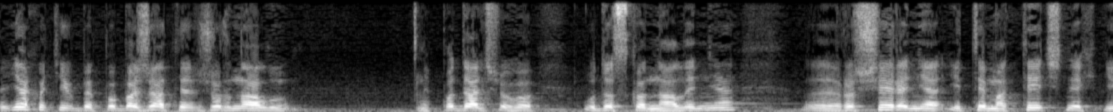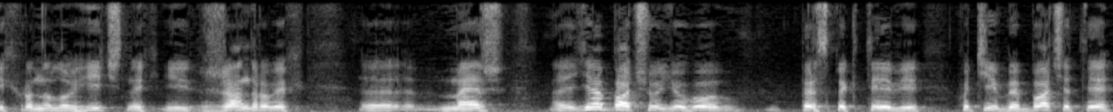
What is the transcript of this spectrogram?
Я хотів би побажати журналу подальшого удосконалення, е, розширення і тематичних, і хронологічних, і жанрових меж. Е, Я бачу його в перспективі, хотів би бачити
